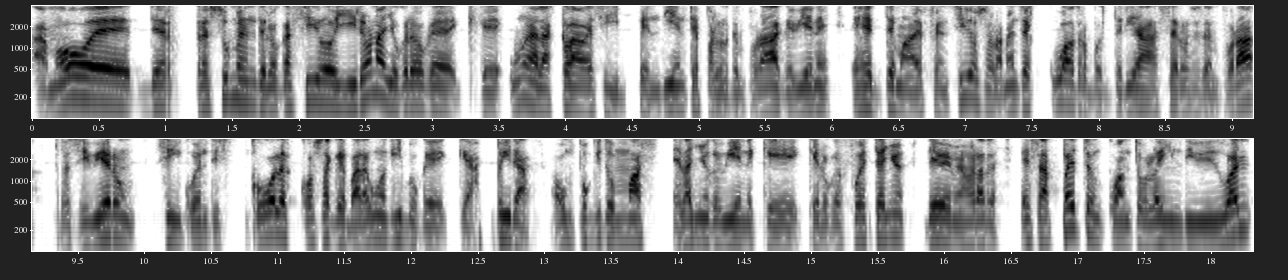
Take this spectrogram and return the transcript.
a, modo de, resumen de lo que ha sido Girona, yo creo que, que, una de las claves y pendientes para la temporada que viene es el tema defensivo. Solamente cuatro porterías a cero esta temporada. Recibieron 55 goles, cosa que para un equipo que, que aspira a un poquito más el año que viene que, que, lo que fue este año, debe mejorar ese aspecto. En cuanto a lo individual,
